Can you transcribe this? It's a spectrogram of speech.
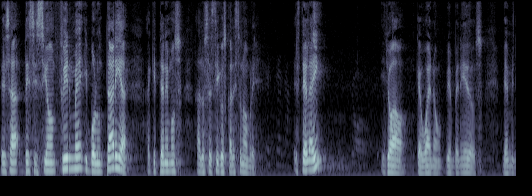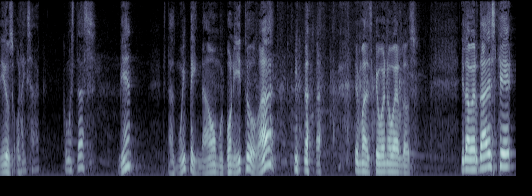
esa decisión firme y voluntaria. Aquí tenemos a los testigos. ¿Cuál es tu nombre? Estela ahí. Y yo, qué bueno, bienvenidos, bienvenidos. Hola Isaac, ¿cómo estás? Bien. Estás muy peinado, muy bonito, ¿ah? ¿Qué más? Qué bueno verlos. Y la verdad es que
